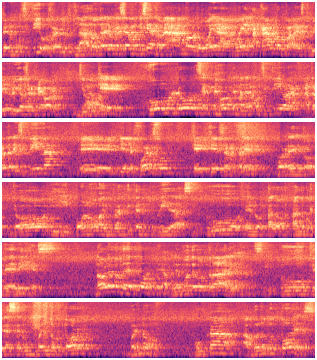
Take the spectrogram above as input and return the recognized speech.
pero en positivo, o sea, lo Claro. contrario que estamos diciendo, ah, no, lo voy a, voy a atacarlo para destruirlo y yo ser mejor, sino No. que cómo logro ser mejor de manera positiva a través de la disciplina eh, y el esfuerzo que, que es el referente. Correcto, yo y ponlo en práctica en tu vida. Si tú en lo- a, lo, a lo que te dediques, no hablemos de deporte, hablemos de otra área. Si tú quieres ser un buen doctor, bueno, busca a buenos doctores,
